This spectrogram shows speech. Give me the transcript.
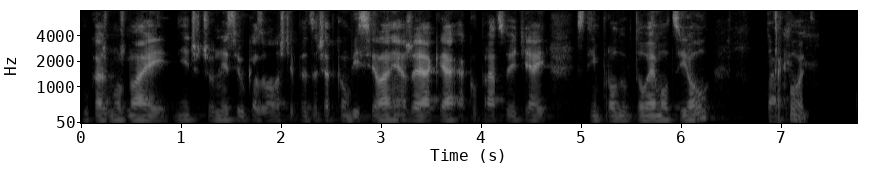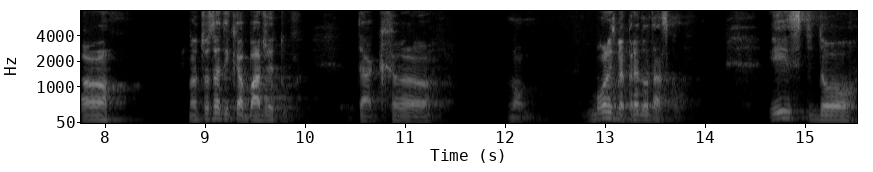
Ukáž možno aj niečo, čo mne si ukazoval ešte pred začiatkom vysielania, že aké, ako pracujete aj s tým produktom emóciou. Tak, tak povedz. Uh, no čo sa týka budžetu, tak uh, no, boli sme pred otázkou ísť do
